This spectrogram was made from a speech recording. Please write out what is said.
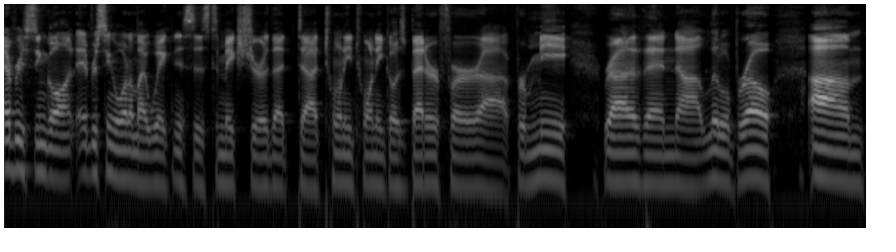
every single on every single one of my weaknesses to make sure that uh, 2020 goes better for uh, for me rather than uh, little bro. Um,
